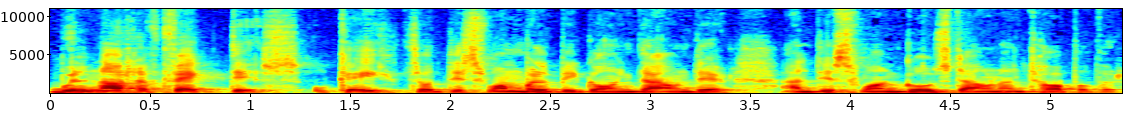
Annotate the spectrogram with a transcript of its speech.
Will not affect this, okay? So this one will be going down there, and this one goes down on top of it.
